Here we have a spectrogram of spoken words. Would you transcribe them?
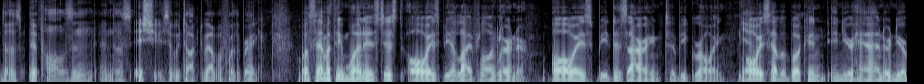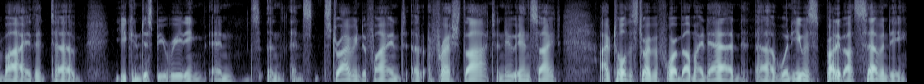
those pitfalls and, and those issues that we talked about before the break? Well, Sam, I think one is just always be a lifelong learner. Always be desiring to be growing. Yeah. Always have a book in, in your hand or nearby that uh, you can just be reading and and, and striving to find a, a, fresh thought, a new insight. I've told the story before about my dad. Uh, when he was probably about 70,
